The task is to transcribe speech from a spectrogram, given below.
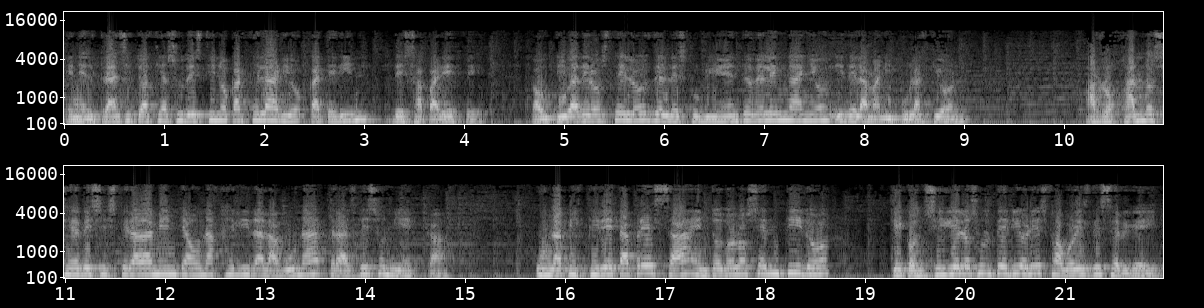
En el tránsito hacia su destino carcelario, Catherine desaparece, cautiva de los celos del descubrimiento del engaño y de la manipulación, arrojándose desesperadamente a una gelida laguna tras de Sonietka. Una pizpireta presa en todos los sentidos que consigue los ulteriores favores de Sergei.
